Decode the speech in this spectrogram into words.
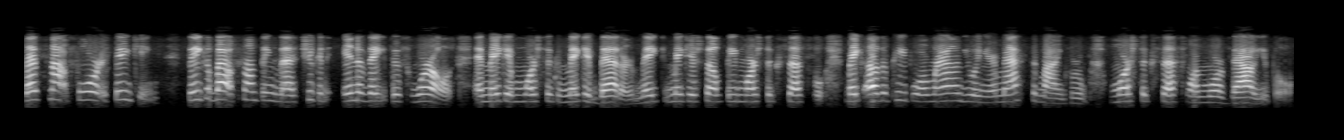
that's not forward thinking. Think about something that you can innovate this world and make it more make it better. Make make yourself be more successful. Make other people around you in your mastermind group more successful and more valuable.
